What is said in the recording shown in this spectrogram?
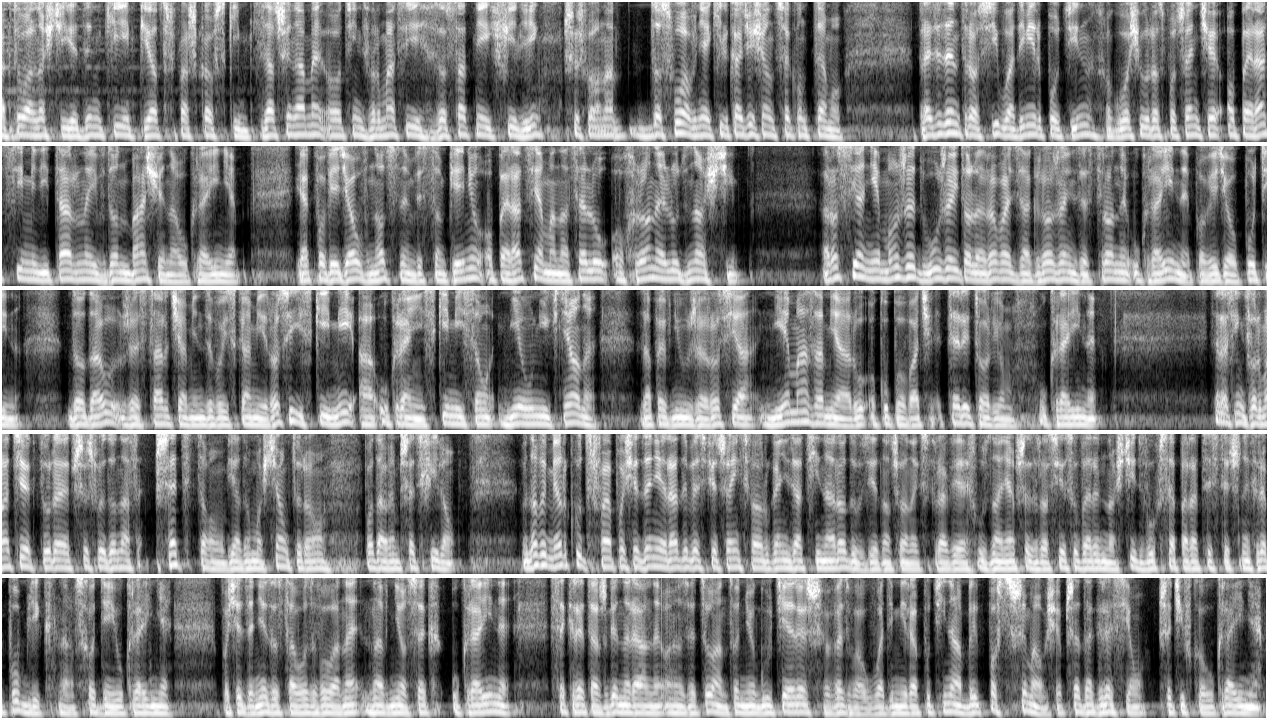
Aktualności jedynki Piotr Paszkowski. Zaczynamy od informacji z ostatniej chwili. Przyszła ona dosłownie kilkadziesiąt sekund temu. Prezydent Rosji Władimir Putin ogłosił rozpoczęcie operacji militarnej w Donbasie na Ukrainie. Jak powiedział w nocnym wystąpieniu, operacja ma na celu ochronę ludności. Rosja nie może dłużej tolerować zagrożeń ze strony Ukrainy, powiedział Putin. Dodał, że starcia między wojskami rosyjskimi a ukraińskimi są nieuniknione. Zapewnił, że Rosja nie ma zamiaru okupować terytorium Ukrainy. Teraz informacje, które przyszły do nas przed tą wiadomością, którą podałem przed chwilą. W Nowym Jorku trwa posiedzenie Rady Bezpieczeństwa Organizacji Narodów Zjednoczonych w sprawie uznania przez Rosję suwerenności dwóch separatystycznych republik na wschodniej Ukrainie. Posiedzenie zostało zwołane na wniosek Ukrainy. Sekretarz generalny ONZ-u Antonio Gutierrez wezwał Władimira Putina, by powstrzymał się przed agresją przeciwko Ukrainie.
